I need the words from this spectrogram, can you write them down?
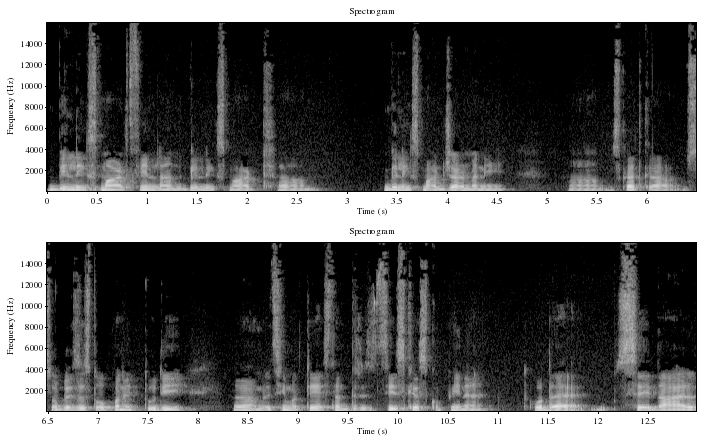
Building Smart Finland, Building Smart, um, Building Smart Germany. Um, skratka, so bile zastopane tudi um, recimo te standardizacijske skupine, Tako da se je dal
